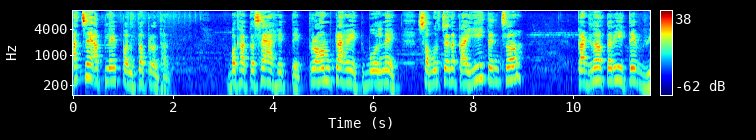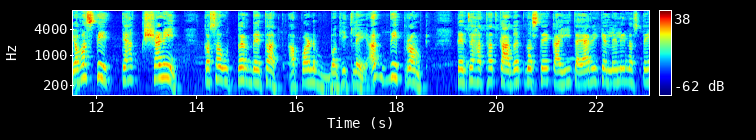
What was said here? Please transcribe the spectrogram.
आजचे आपले पंतप्रधान. बघा कसे आहेत ते. प्रॉम्प्ट आहेत बोलणेत समोरच्यानं काही त्यांचं काढलं तरी ते व्यवस्थित त्या क्षणी कसं उत्तर देतात आपण बघितले. अगदी प्रॉम्प्ट त्यांच्या हातात कागद नसते काही तयारी केलेली नसते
